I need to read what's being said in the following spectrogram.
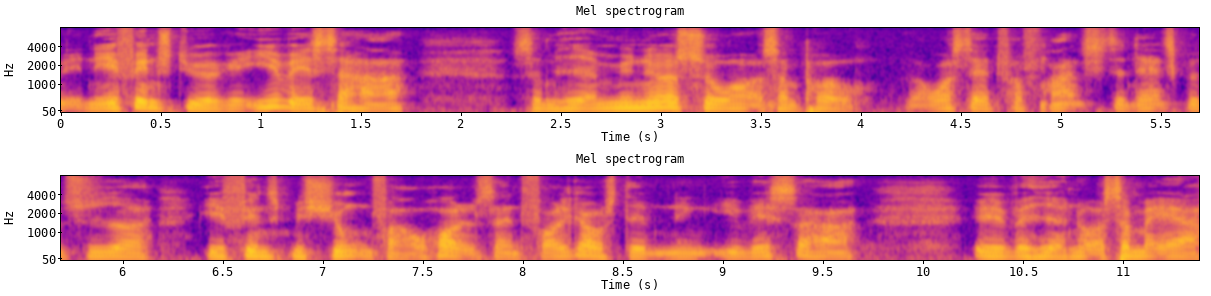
en FN-styrke i Vestsahara, som hedder Minurso, og som på oversat fra fransk til dansk betyder FN's mission for afholdelse af en folkeafstemning i Vestsahara, hvad hedder nu, og som er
